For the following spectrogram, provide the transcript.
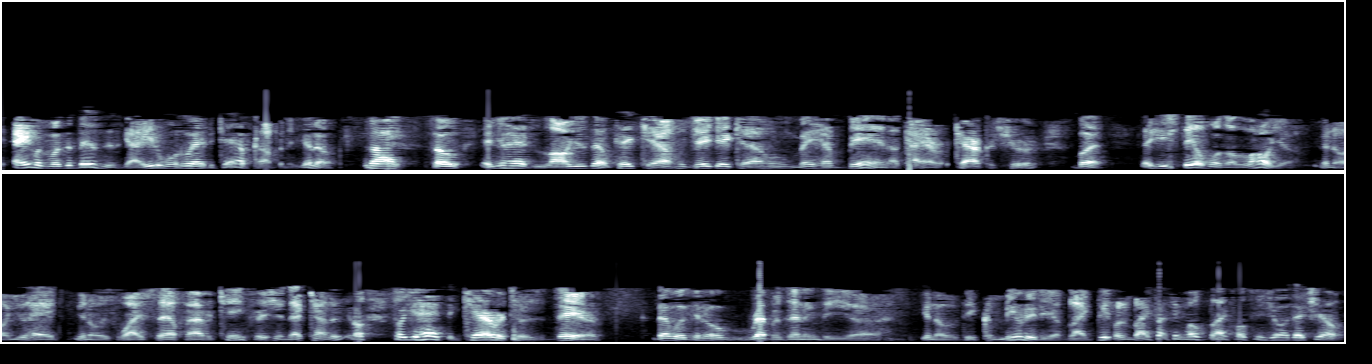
Amos was the business guy. He the one who had the cab company. You know. Right. So, and you had lawyers that, okay, Calhoun, J.J. Calhoun may have been a car- caricature, but he still was a lawyer. You know, you had, you know, his wife, Sapphire Kingfish, and that kind of, you know, so you had the characters there that was, you know, representing the, uh, you know, the community of black people. And black, I think most black folks enjoyed that show.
